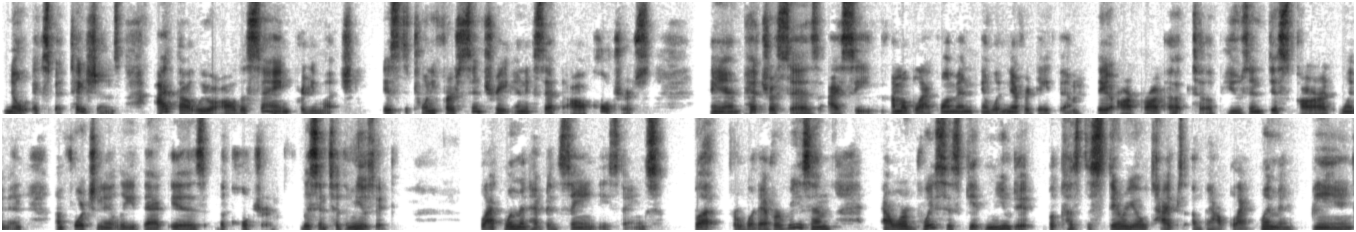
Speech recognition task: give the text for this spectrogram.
no expectations. I thought we were all the same, pretty much. It's the 21st century and accept all cultures. And Petra says, I see. I'm a black woman and would never date them. They are brought up to abuse and discard women. Unfortunately, that is the culture. Listen to the music. Black women have been saying these things, but for whatever reason, our voices get muted because the stereotypes about Black women being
